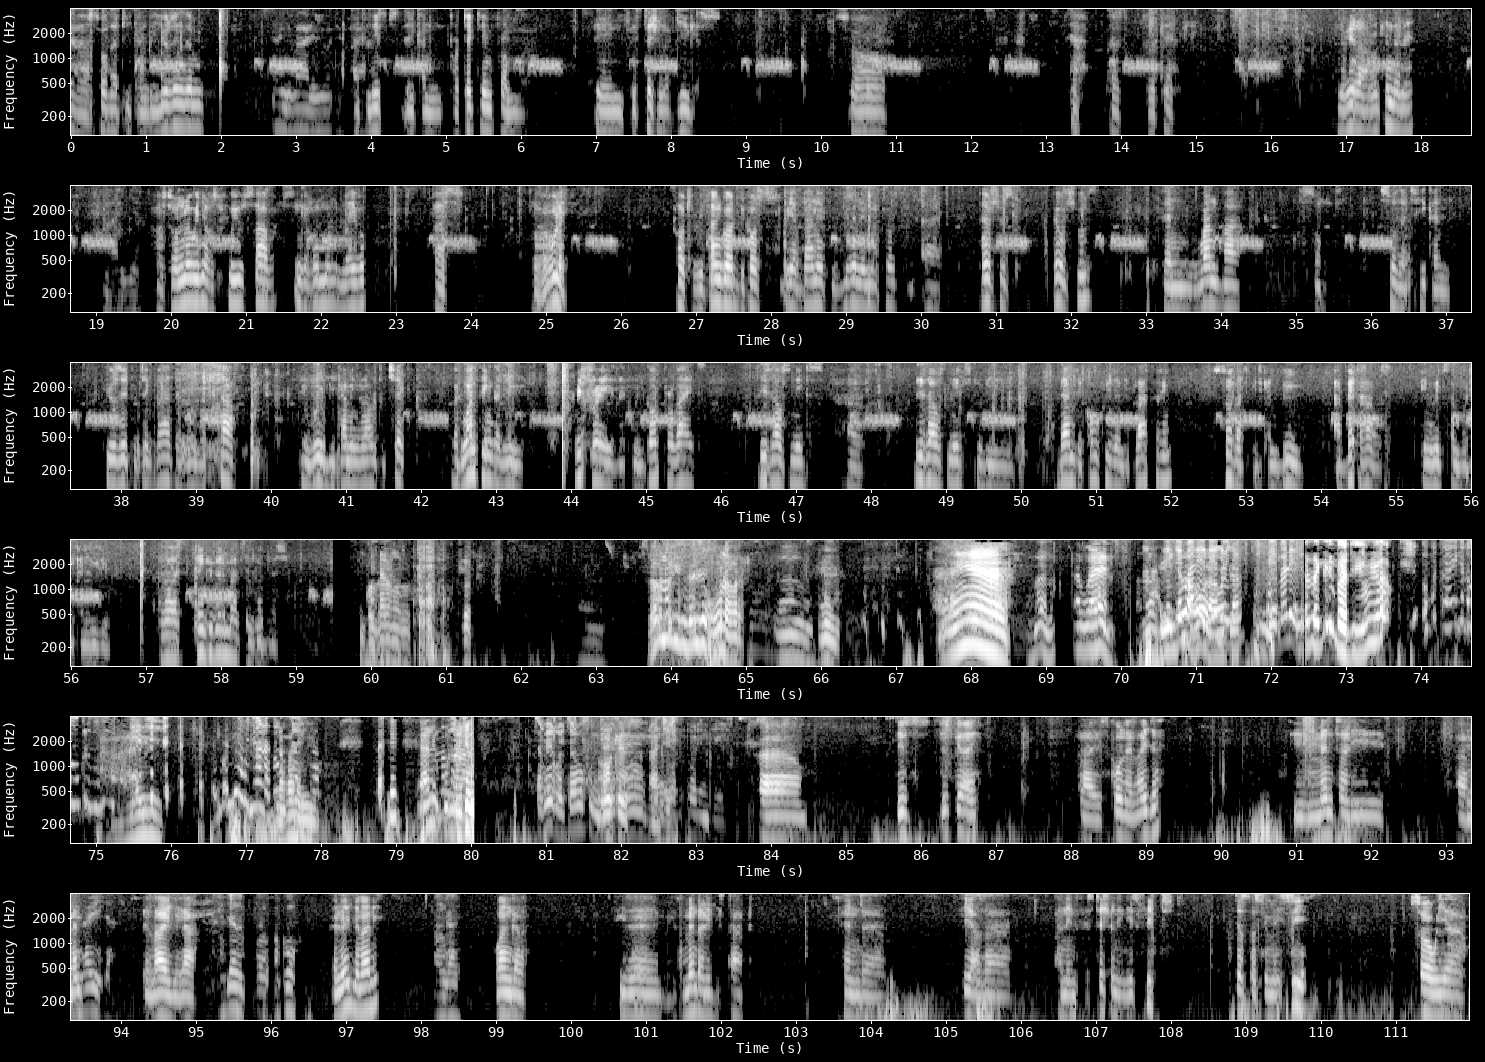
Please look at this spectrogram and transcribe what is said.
uh, so that he can be using them. At least they can protect him from uh, the infestation of jiggers. So yeah, that's okay. Navira rokendele. Asonne winya suyu saba singa homo mnaivo. As. Ngabule. Okay, we thank God because we have done it. We've given him a uh, pair of shoes, a pair of shoes, and one bar of salt, so that he can use it to take bath and all that stuff. And we'll be coming around to check. But one thing that we we pray is that when God provides, this house needs uh, this house needs to be done the concrete and the plastering, so that it can be a better house in which somebody can live in. Otherwise, thank you very much and God bless you. So no, that is a whole hour. Yeah. Sasa. Nafanya nini? yani kuna Okay. Um, this this guy uh, is called Elijah. He's mentally uh, men- Elijah. Elijah, yeah. Uh, Elijah nani? Wangala. Wangala. He's a he's mentally disturbed, and uh, he has a an infestation in his feet, just as you may see. So we are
